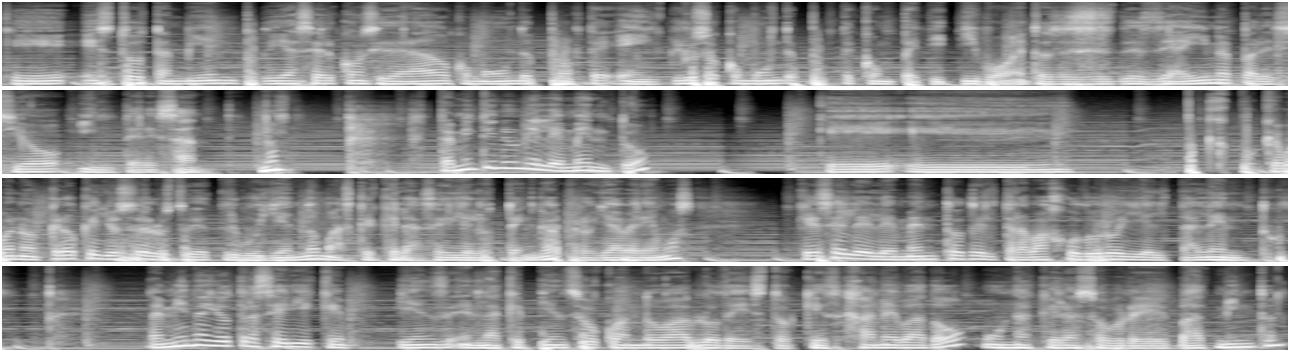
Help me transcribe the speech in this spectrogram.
que esto también podía ser considerado como un deporte e incluso como un deporte competitivo. Entonces desde ahí me pareció interesante, ¿no? También tiene un elemento que eh, porque bueno, creo que yo se lo estoy atribuyendo más que que la serie lo tenga, pero ya veremos, que es el elemento del trabajo duro y el talento. También hay otra serie que en la que pienso cuando hablo de esto, que es Hanebado, una que era sobre badminton.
